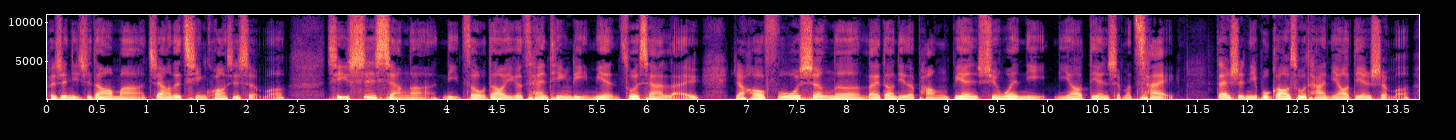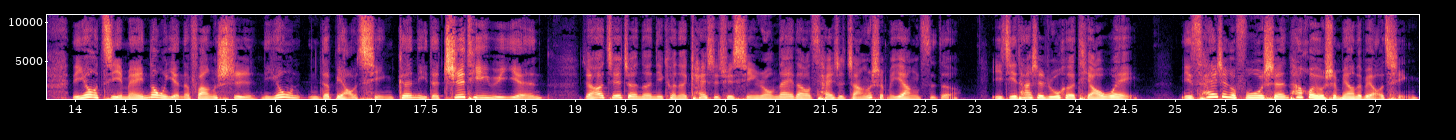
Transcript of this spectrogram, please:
可是你知道吗？这样的情况是什么？请试想啊，你走到一个餐厅里面坐下来，然后服务生呢来到你的旁边询问你你要点什么菜，但是你不告诉他你要点什么，你用挤眉弄眼的方式，你用你的表情跟你的肢体语言。然后接着呢，你可能开始去形容那道菜是长什么样子的，以及它是如何调味。你猜这个服务生他会有什么样的表情？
